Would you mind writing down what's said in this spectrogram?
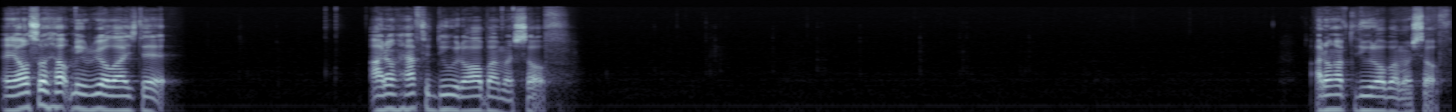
And it also helped me realize that I don't have to do it all by myself. I don't have to do it all by myself.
